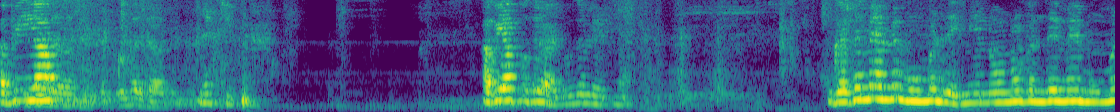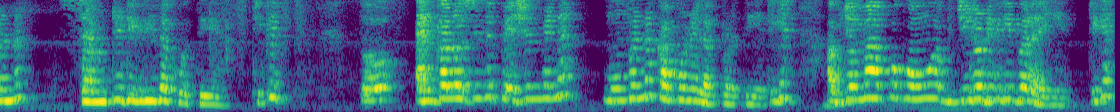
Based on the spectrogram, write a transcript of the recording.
अभी आप ठीक है। अभी आप उधर आ जाओ उधर लेटना गर्दन में हमने मूवमेंट देखनी है। नॉर्मल बंदे में मूवमेंट ना सेवेंटी डिग्री तक होती है ठीक है? तो एनकालोसिस पेशेंट में ना मूवमेंट ना कम होने लग पड़ती है ठीक है? अब जब मैं आपको कहूँ अब ज़ीरो डिग्री पर आइए ठीक है?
